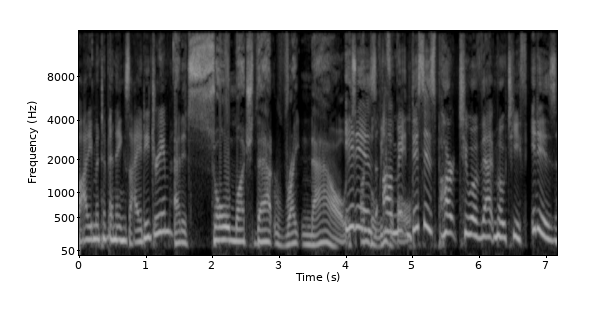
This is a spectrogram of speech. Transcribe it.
embodiment of an anxiety dream? And it's so much that right now. It's It is unbelievable. um, this is part 2 of that motif. It is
